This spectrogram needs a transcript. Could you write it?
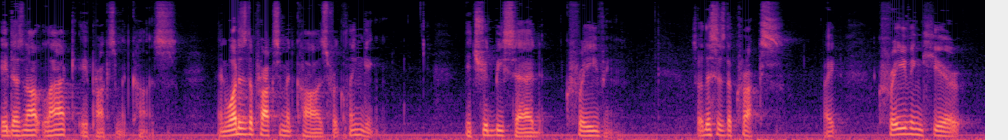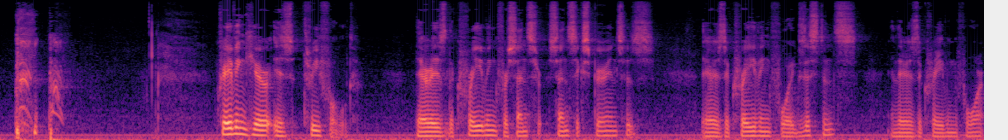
It does not lack a proximate cause. And what is the proximate cause for clinging? It should be said, craving. So this is the crux, right? Craving here craving here is threefold. There is the craving for sense, sense experiences, there is the craving for existence, and there is the craving for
